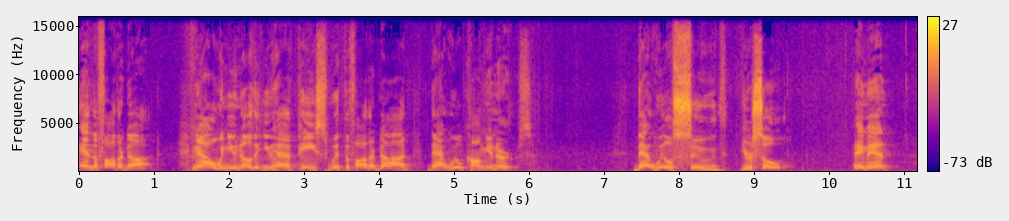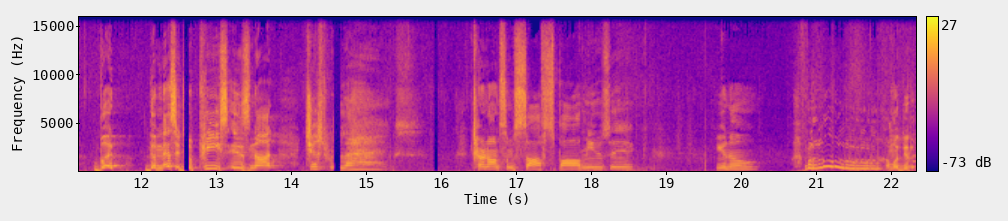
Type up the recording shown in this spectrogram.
and the Father God. Now, when you know that you have peace with the Father God, that will calm your nerves that will soothe your soul. Amen? But the message of peace is not just relax, turn on some soft spa music, you know. I'm gonna do.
